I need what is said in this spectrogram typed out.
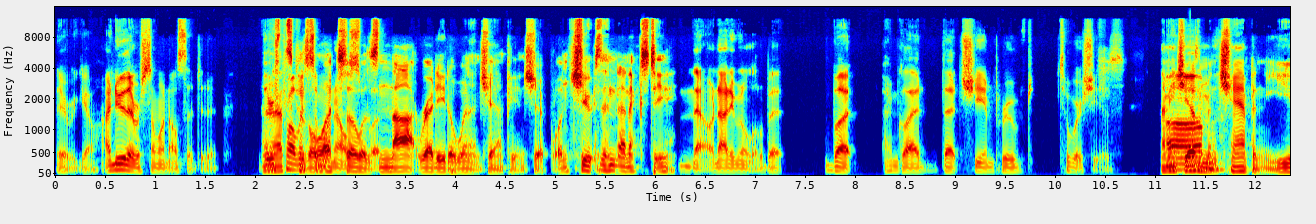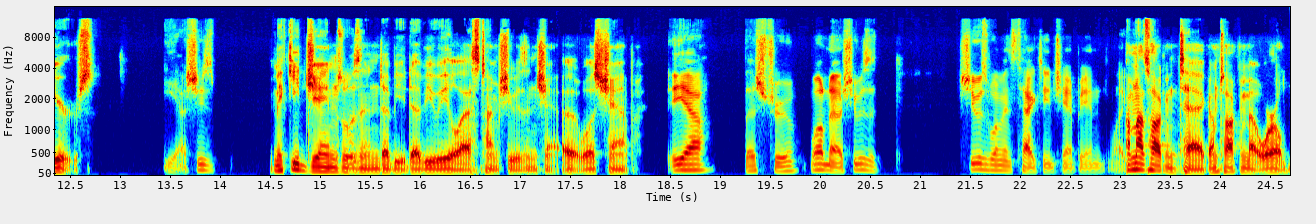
There we go. I knew there was someone else that did it. And There's that's probably someone Alexa else. was but- not ready to win a championship when she was in NXT. No, not even a little bit. But I'm glad that she improved to where she is. I mean, she hasn't been Um, champ in years. Yeah, she's Mickie James was in WWE last time she was in cha- uh, was champ. yeah, that's true. Well, no, she was a she was women's tag team champion. Like I'm not talking tag. I'm talking about world.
